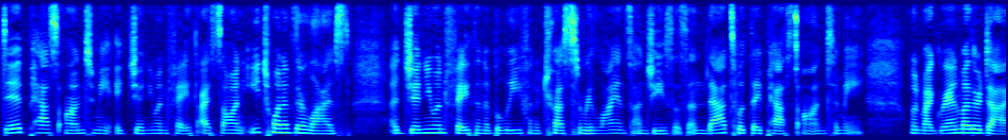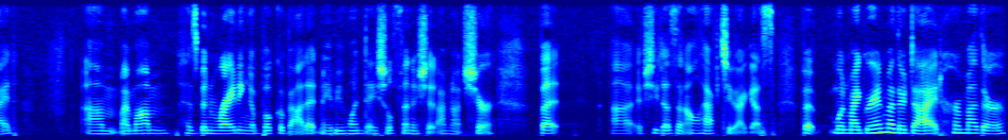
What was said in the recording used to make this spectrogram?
did pass on to me a genuine faith. I saw in each one of their lives a genuine faith and a belief and a trust and reliance on Jesus, and that's what they passed on to me. When my grandmother died, um, my mom has been writing a book about it. Maybe one day she'll finish it, I'm not sure. But uh, if she doesn't, I'll have to, I guess. But when my grandmother died, her mother,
